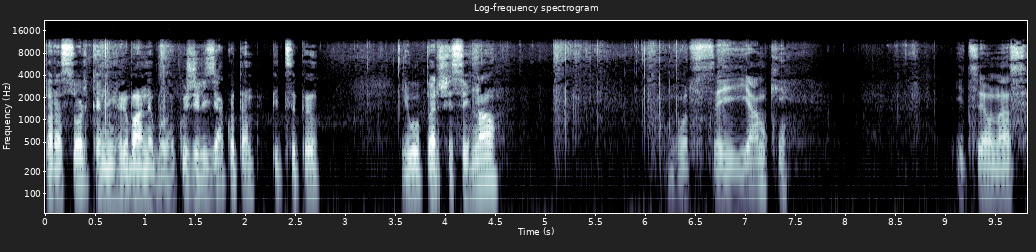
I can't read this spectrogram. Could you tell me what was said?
парасолька, ні гриба не було. Якусь железяку там підцепив. Його перший сигнал. От з цієї ямки. І це у нас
